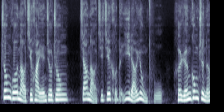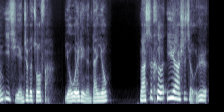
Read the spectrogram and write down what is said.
中国脑计划研究中将脑机接口的医疗用途。和人工智能一起研究的做法尤为令人担忧。马斯克一月二十九日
